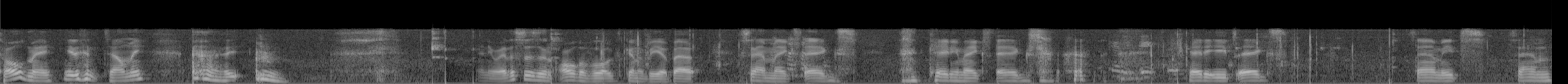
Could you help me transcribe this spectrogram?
Told me. You didn't tell me. anyway, this isn't all the vlog's gonna be about. Sam makes eggs. Katie makes eggs. Katie eats it. Katie eats eggs. Sam eats Sam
